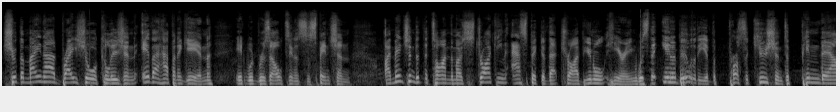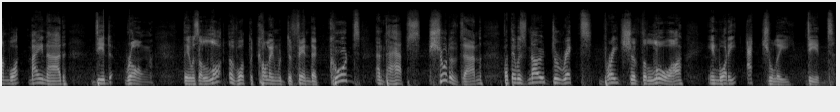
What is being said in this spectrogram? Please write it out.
should the Maynard Brayshaw collision ever happen again, it would result in a suspension. I mentioned at the time the most striking aspect of that tribunal hearing was the inability of the prosecution to pin down what Maynard did wrong. There was a lot of what the Collingwood defender could and perhaps should have done, but there was no direct breach of the law in what he actually did.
